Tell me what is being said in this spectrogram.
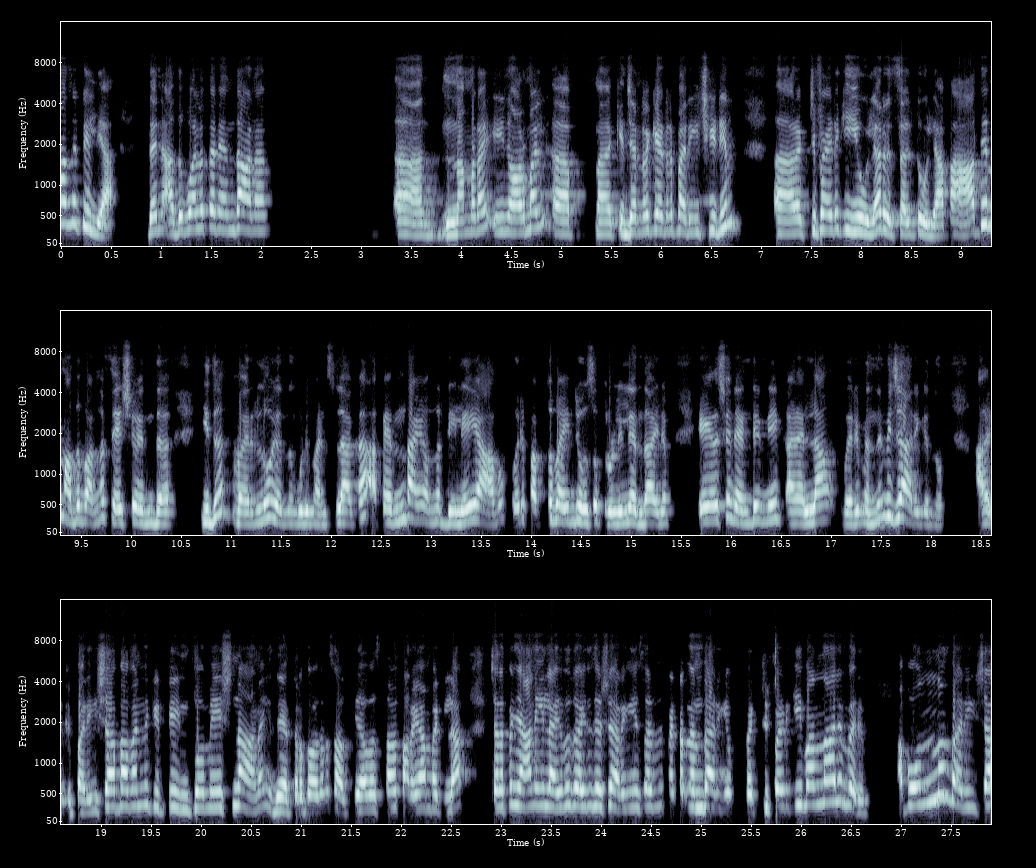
വന്നിട്ടില്ല. ദെൻ അതുപോലെ തന്നെ എന്താണ്? നമ്മുടെ ഈ നോർമൽ ജനറൽ കേഡർ പരീക്ഷയുടെയും റെക്ടിഫൈഡ് കീയൂല റിസൾട്ടും ഇല്ല. അപ്പൊ ആദ്യം അത് വന്ന ശേഷം എന്ത്? ഇത് വരുള്ളൂ എന്നും കൂടി മനസ്സിലാക്കുക അപ്പൊ എന്തായാലും ഒന്ന് ഡിലേ ആവും. ഒരു പത്ത് പതിനഞ്ച് ദിവസത്തിനുള്ളിൽ എന്തായാലും ഏകദേശം രണ്ടിന്റെയും എല്ലാം വരുമെന്ന് വിചാരിക്കുന്നു. പരീക്ഷാ ഭവനിൽ കിട്ടിയ ഇൻഫർമേഷൻ ആണ്. ഇത് എത്രത്തോളം സത്യാവസ്ഥ പറയാൻ പറ്റില്ല. ചിലപ്പോൾ ഞാൻ ഈ ലൈവ് കഴിഞ്ഞ ശേഷം ഇറങ്ങിയ സമയത്ത് പെട്ടെന്ന് എന്തായിരിക്കും? റെക്ടിഫൈഡ് കീ വന്നാലും വരും. അപ്പൊ ഒന്നും പരീക്ഷാ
